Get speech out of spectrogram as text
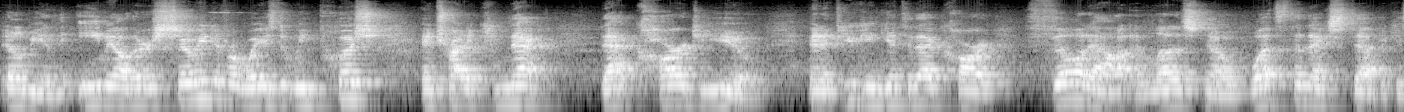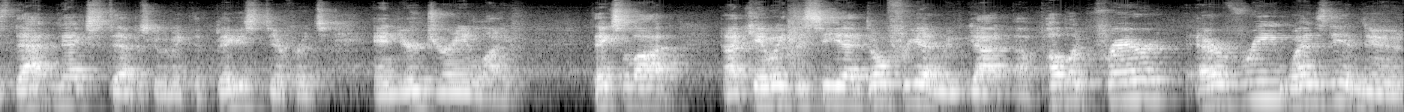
It'll be in the email. There's so many different ways that we push and try to connect that card to you. And if you can get to that card, fill it out and let us know what's the next step because that next step is going to make the biggest difference in your journey in life. Thanks a lot. And I can't wait to see you. Don't forget, we've got a public prayer every Wednesday at noon.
